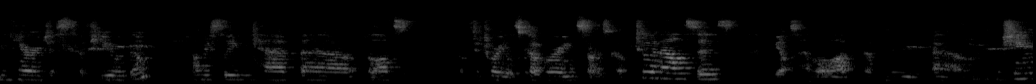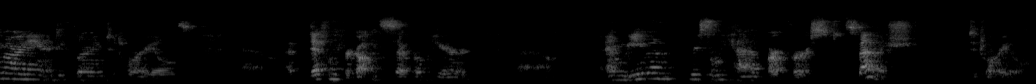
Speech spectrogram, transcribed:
and here are just a few of them. Obviously, we have uh, lots of tutorials covering SARS-CoV-2 analysis. We also have a lot of new um, machine learning and deep learning tutorials. Um, I've definitely forgotten several here. Um, and we even recently have our first Spanish tutorial.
